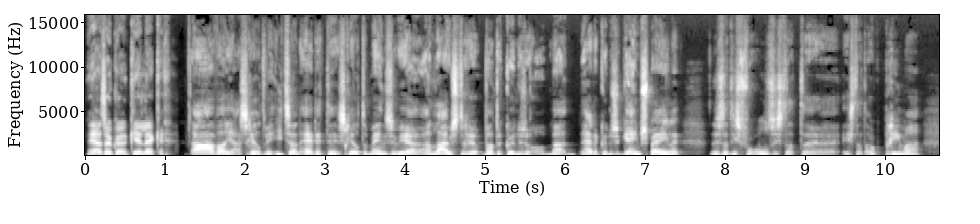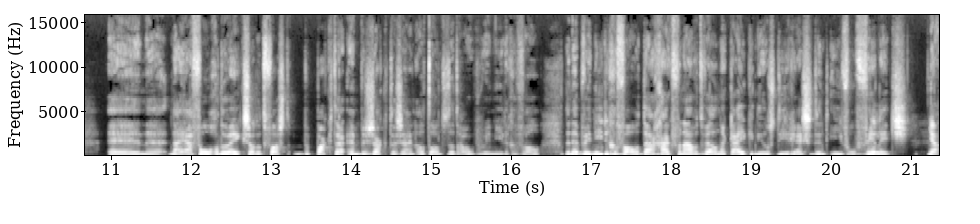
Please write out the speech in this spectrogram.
Ja, is ook wel een keer lekker. ah, wel ja. Scheelt weer iets aan editen. Scheelt de mensen weer aan luisteren. Want dan kunnen ze, maar, hè, dan kunnen ze games spelen. Dus dat is voor ons is dat, eh, is dat ook prima. En eh, nou ja, volgende week zal het vast bepakter en bezakter zijn. Althans, dat hopen we in ieder geval. Dan hebben we in ieder geval, daar ga ik vanavond wel naar kijken, Niels. Die Resident Evil Village. Ja.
